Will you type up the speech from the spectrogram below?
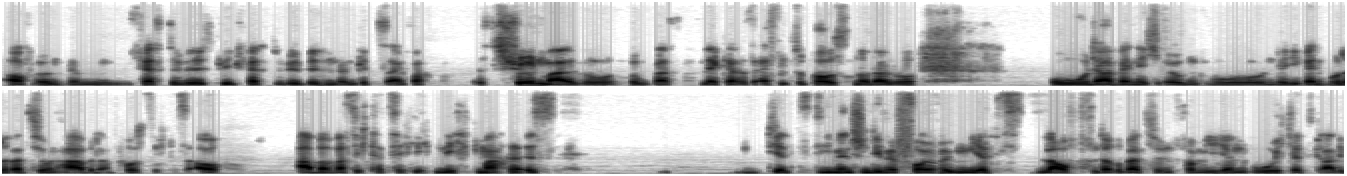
auf irgendeinem Festival, Street Festival bin, dann gibt es einfach, es ist schön mal so irgendwas leckeres Essen zu posten oder so. Oder wenn ich irgendwo eine Eventmoderation habe, dann poste ich das auch. Aber was ich tatsächlich nicht mache, ist jetzt die Menschen, die mir folgen, jetzt laufend darüber zu informieren, wo ich jetzt gerade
